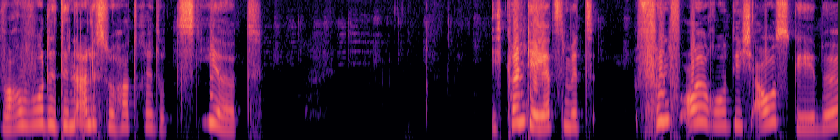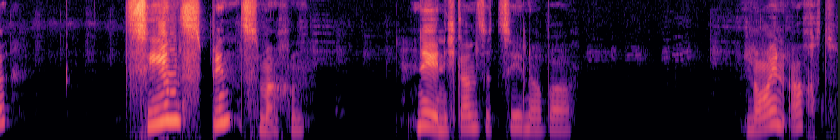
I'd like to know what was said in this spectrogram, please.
Warum wurde denn alles so hart reduziert? Ich könnte ja jetzt mit 5 Euro, die ich ausgebe, 10 Spins machen. Nee, nicht ganze 10, aber 9, 8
